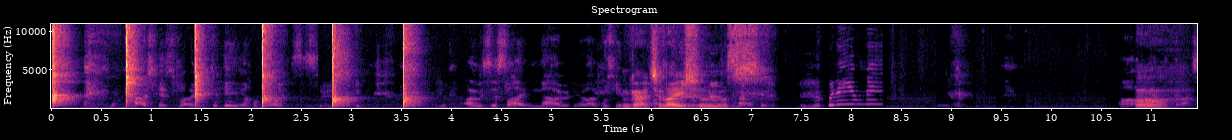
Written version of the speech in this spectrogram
I just wanted to hear your voice. I was just like, no, and you're like, what do you? Congratulations. No. what do you mean? Oh, Oh. Look at that,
